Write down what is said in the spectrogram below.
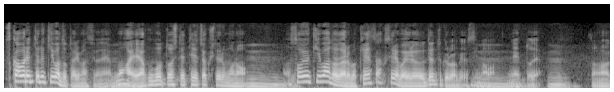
使われてるキーワードってありますよね、うん。もはや訳語として定着しているもの。う、ん。そういうキーワードであれば検索すればいろいろ出てくるわけです今は、うん。ネットで。うん。その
